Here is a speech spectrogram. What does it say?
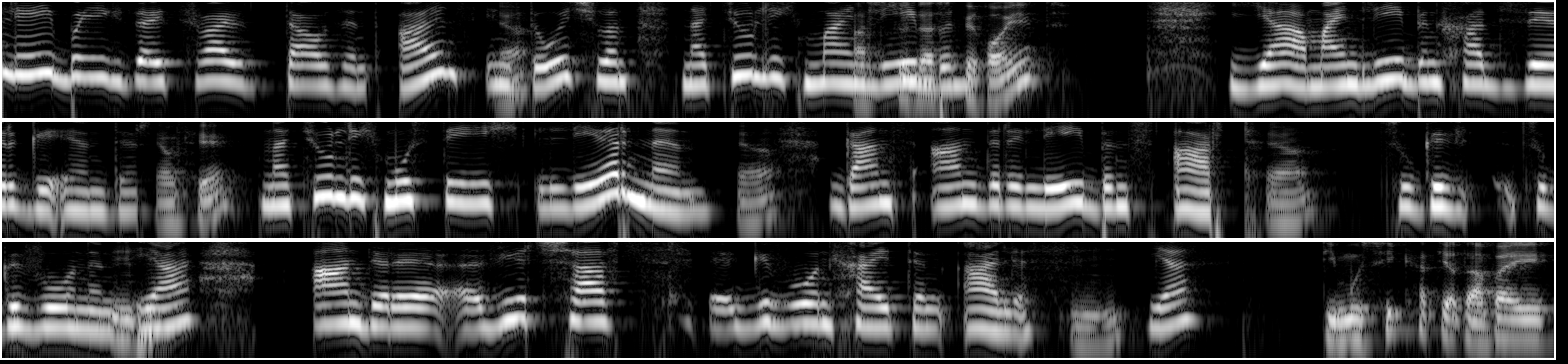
lebe ich seit 2001 in Ja. Deutschland. Natürlich mein hast du Leben. das bereut? Ja, mein Leben hat sehr geändert. Ja, okay. Natürlich musste ich lernen, Ja, ganz andere Lebensart ja. zu, gew zu gewohnen, ja, andere äh, Wirtschaftsgewohnheiten, alles, ja. Die Musik hat dir dabei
